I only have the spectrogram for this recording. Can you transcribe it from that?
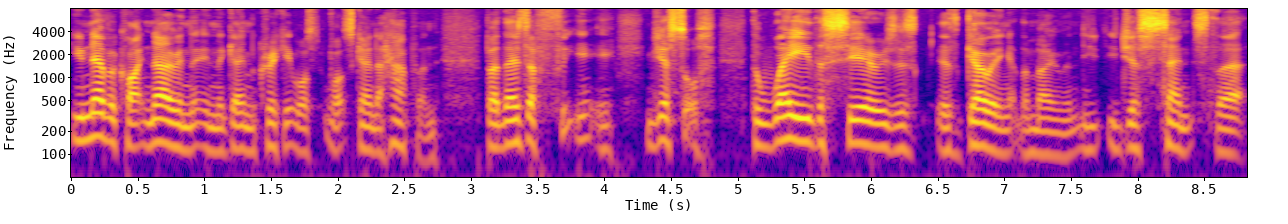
you never quite know in the, in the game of cricket what's, what's going to happen. But there's a just sort of the way the series is, is going at the moment, you, you just sense that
